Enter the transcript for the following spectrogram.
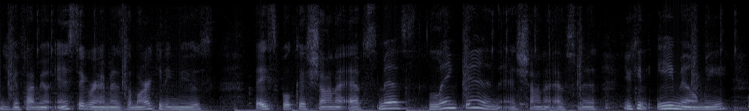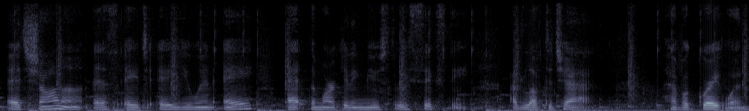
You can find me on Instagram as the Marketing Muse. Facebook is Shauna F. Smith. LinkedIn as Shauna F. Smith. You can email me at Shauna, S H A U N A, at the Marketing Muse 360. I'd love to chat. Have a great one.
